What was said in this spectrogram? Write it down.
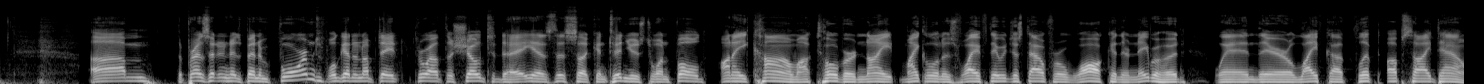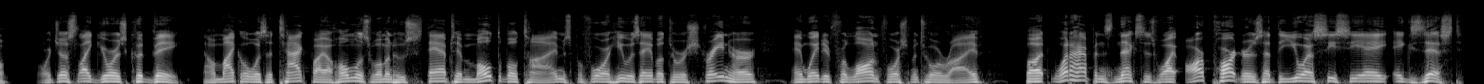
Um, the president has been informed. We'll get an update throughout the show today as this uh, continues to unfold. On a calm October night, Michael and his wife they were just out for a walk in their neighborhood when their life got flipped upside down, or just like yours could be. Now, Michael was attacked by a homeless woman who stabbed him multiple times before he was able to restrain her and waited for law enforcement to arrive. But what happens next is why our partners at the USCCA exist.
